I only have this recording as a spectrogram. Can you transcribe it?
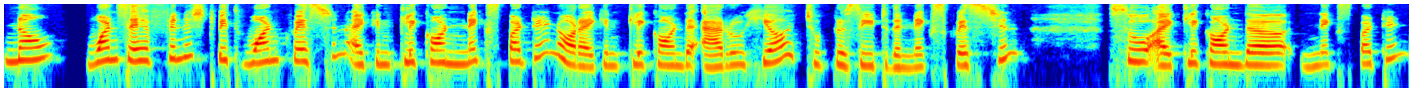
Now, once I have finished with one question, I can click on next button or I can click on the arrow here to proceed to the next question. So I click on the next button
